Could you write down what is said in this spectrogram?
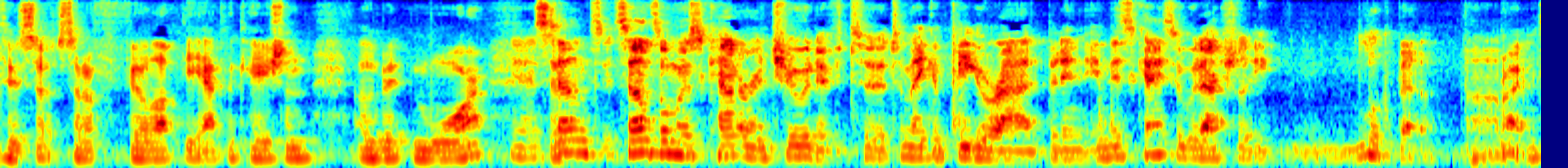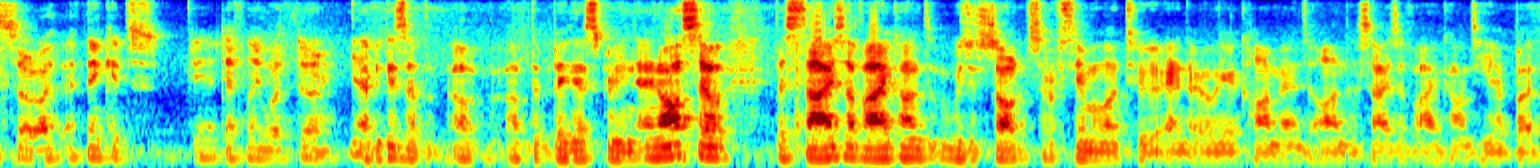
to so, sort of fill up the application a little bit more. Yeah, it So- sounds it sounds almost counterintuitive to, to make a bigger ad, but in, in this case, it would actually look better. Um, Right. And so I, I think it's yeah, definitely worth doing. Yeah, because of, of, of the bigger screen. And also the size of icons, which is sort sort of similar to an earlier comment on the size of icons here, but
